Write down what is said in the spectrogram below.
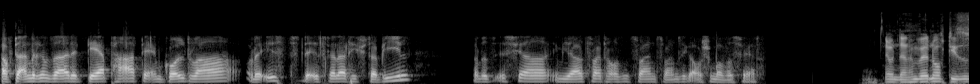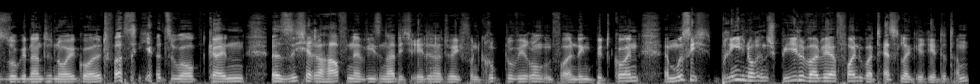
Auf der anderen Seite, der Part, der im Gold war oder ist, der ist relativ stabil. Und das ist ja im Jahr 2022 auch schon mal was wert. Und dann haben wir noch dieses sogenannte Neugold, was sich als überhaupt kein äh, sicherer Hafen erwiesen hat. Ich rede natürlich von Kryptowährungen und vor allen Dingen Bitcoin. Äh, muss ich, bringe ich noch ins Spiel, weil wir ja vorhin über Tesla geredet haben.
